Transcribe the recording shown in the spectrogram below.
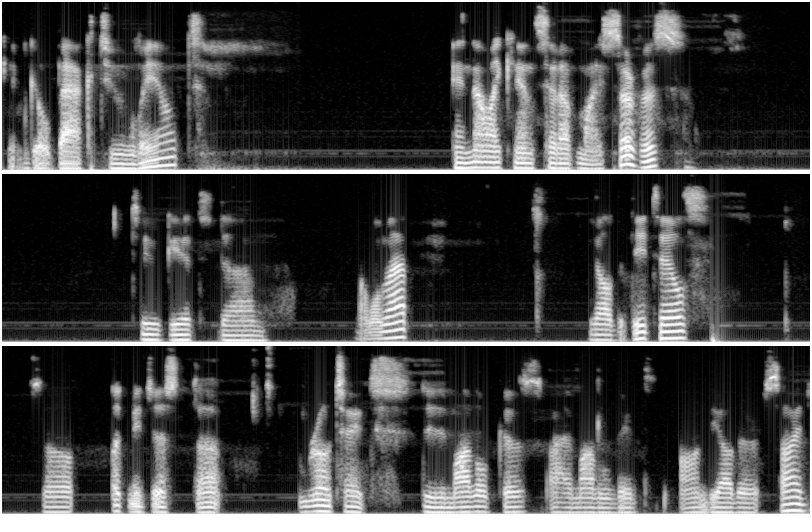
Can go back to layout. And now I can set up my service to get the normal map. With all the details. So let me just uh, rotate the model because I modeled it on the other side.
